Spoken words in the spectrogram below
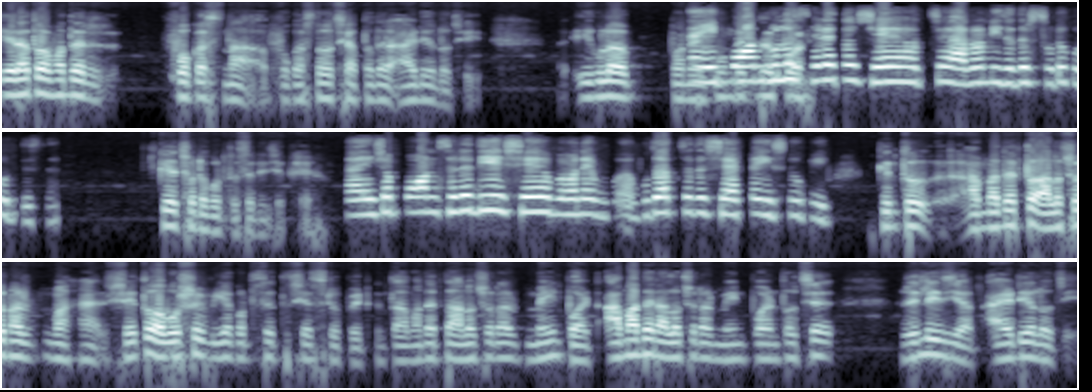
এরা তো আমাদের ফোকাস না। ফোকাস তো হচ্ছে আপনাদের আইডিওলজি এগুলা মানে এই কোন দিক পণ থেকে গুলো ছেড়ে তো সে হচ্ছে আরও নিজেদের ছোট করতেছে। কে ছোট করতেছে নিজেকে? এইসব পণ ছেড়ে দিয়ে সে মানে বুঝাচ্ছে যে সে একটা স্টুপিড কিন্তু আমাদের তো আলোচনার হ্যাঁ সে তো অবশ্যই বিয়ে করতেছে সে স্টুপিড কিন্তু আমাদের তো আলোচনার মেইন পয়েন্ট আমাদের আলোচনার মেইন পয়েন্ট হচ্ছে রিলিজিয়ন আইডিওলজি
